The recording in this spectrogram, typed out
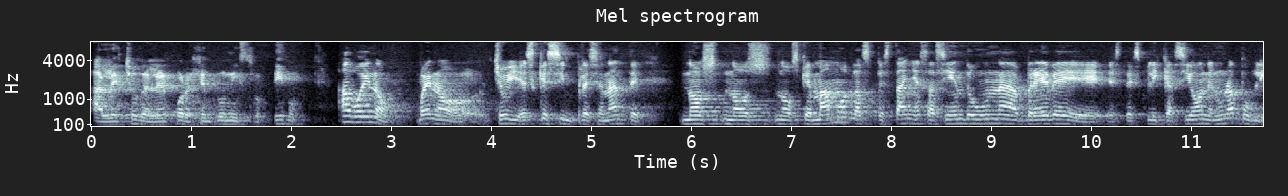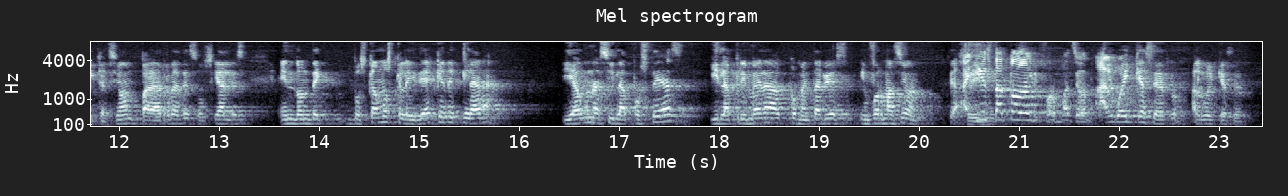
al hecho de leer, por ejemplo, un instructivo. Ah, bueno, bueno, Chuy, es que es impresionante nos, nos, nos, quemamos las pestañas haciendo una breve este, explicación en una publicación para redes sociales en donde buscamos que la idea quede clara y aún así la posteas y la primera comentario es información. Ahí está toda la información, algo hay que hacerlo, algo hay que hacer.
